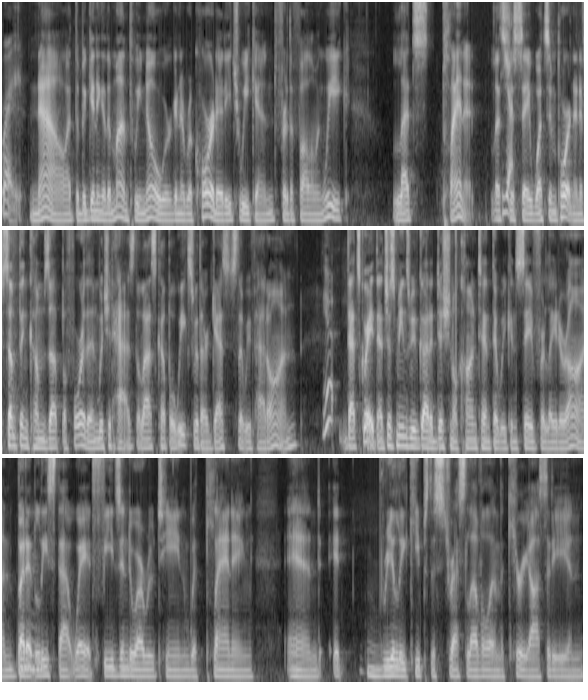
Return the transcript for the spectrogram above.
right now at the beginning of the month we know we're going to record it each weekend for the following week let's plan it let's yeah. just say what's important and if something comes up before then which it has the last couple weeks with our guests that we've had on yeah that's great that just means we've got additional content that we can save for later on but mm-hmm. at least that way it feeds into our routine with planning and it really keeps the stress level and the curiosity and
